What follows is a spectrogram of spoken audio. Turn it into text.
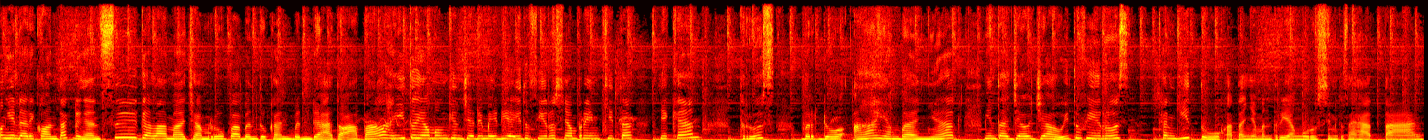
menghindari kontak dengan segala macam rupa bentukan benda atau apalah itu yang mungkin jadi media itu virus nyamperin kita, ya kan? Terus berdoa yang banyak, minta jauh-jauh itu virus. Kan gitu katanya menteri yang ngurusin kesehatan.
